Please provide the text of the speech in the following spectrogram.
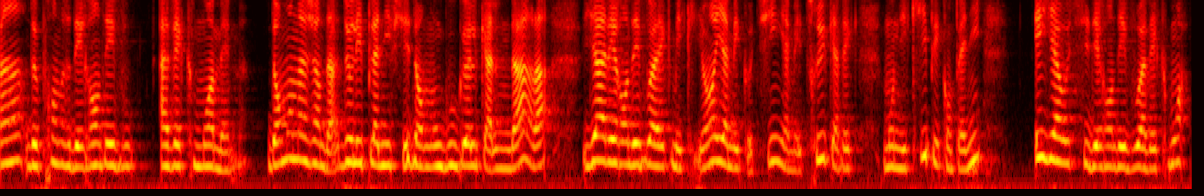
un, de prendre des rendez-vous avec moi-même dans mon agenda, de les planifier dans mon Google Calendar. Là, il y a les rendez-vous avec mes clients, il y a mes coachings, il y a mes trucs avec mon équipe et compagnie. Et il y a aussi des rendez-vous avec moi,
